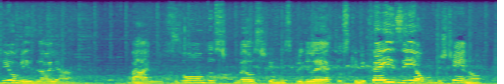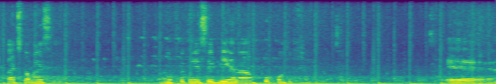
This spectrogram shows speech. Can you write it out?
Filmes, olha, vários. Um dos meus filmes prediletos que me fez ir a algum destino antes do amanhecer. Eu fui conhecer Viena por conta do filme. É,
